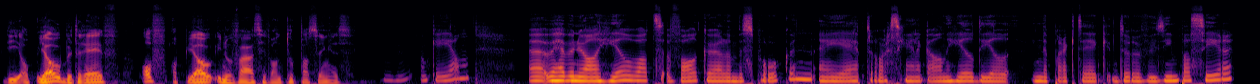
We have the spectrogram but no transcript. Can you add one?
die op jouw bedrijf of op jouw innovatie van toepassing is. Mhm, oké Jan. Uh, we hebben nu al heel wat valkuilen besproken en jij hebt er waarschijnlijk al een heel deel in de praktijk de revue zien passeren.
